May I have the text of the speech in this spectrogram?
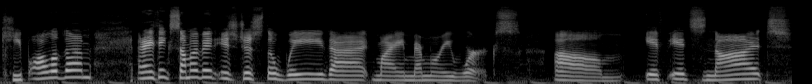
keep all of them. And I think some of it is just the way that my memory works. Um, if it's not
